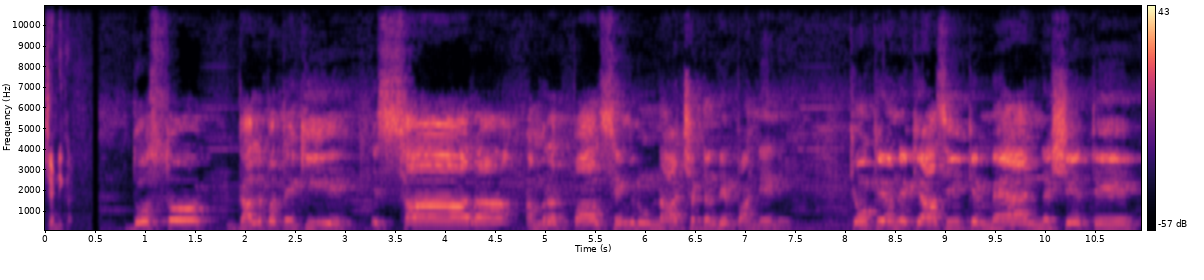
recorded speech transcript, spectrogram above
ਚੰਡੀਗੜ੍ਹ। ਦੋਸਤੋ ਗੱਲ ਪਤਾ ਕੀ ਏ? ਇਹ ਸਾਰਾ ਅੰਮ੍ਰਿਤਪਾਲ ਸਿੰਘ ਨੂੰ ਨਾ ਛੱਡਣ ਦੇ ਬਹਾਨੇ ਨੇ। ਕਿਉਂਕਿ ਉਹਨੇ ਕਿਹਾ ਸੀ ਕਿ ਮੈਂ ਨਸ਼ੇ ਤੇ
